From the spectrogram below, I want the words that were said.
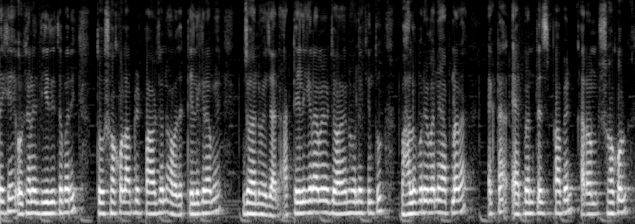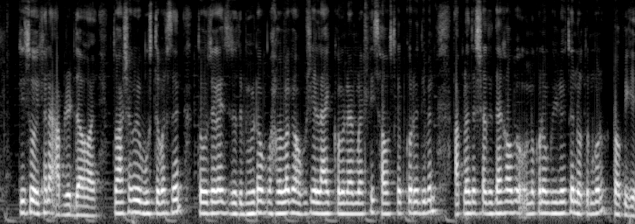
লিখে ওখানে দিয়ে দিতে পারি। তো সকল আপডেট পাওয়ার জন্য আমাদের টেলিগ্রামে জয়েন হয়ে যান। আর টেলিগ্রামে জয়েন হলে কিন্তু ভালো পরিমাণে আপনারা একটা অ্যাডভান্টেজ পাবেন, কারণ সকল কিছু ওইখানে আপডেট দেওয়া হয়। তো আশা করি বুঝতে পারছেন। তো ওই জায়গায় যদি ভিডিওটা ভালো লাগে, অবশ্যই লাইক কমেন্ট আর সাবস্ক্রাইব করে দিবেন। আপনাদের সাথে দেখা হবে অন্য কোনো ভিডিওতে নতুন কোনো টপিকে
